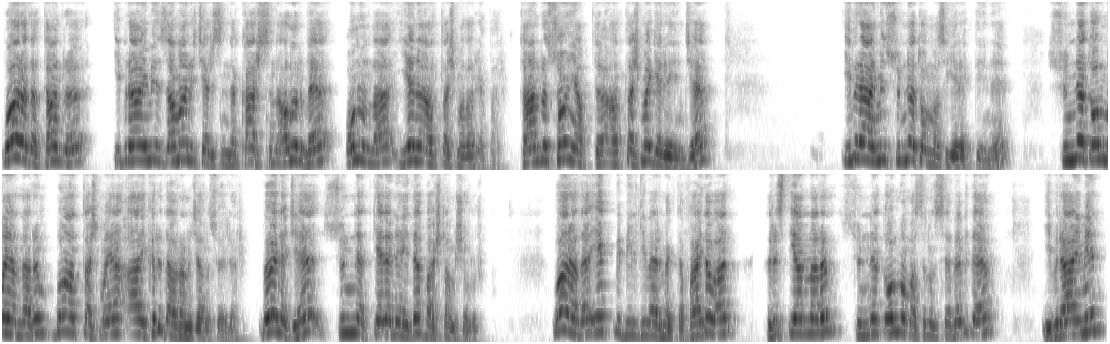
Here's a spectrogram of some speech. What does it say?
Bu arada Tanrı İbrahim'i zaman içerisinde karşısına alır ve onunla yeni antlaşmalar yapar. Tanrı son yaptığı antlaşma gereğince İbrahim'in sünnet olması gerektiğini, sünnet olmayanların bu antlaşmaya aykırı davranacağını söyler. Böylece sünnet geleneği de başlamış olur. Bu arada ek bir bilgi vermekte fayda var. Hristiyanların sünnet olmamasının sebebi de İbrahim'in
